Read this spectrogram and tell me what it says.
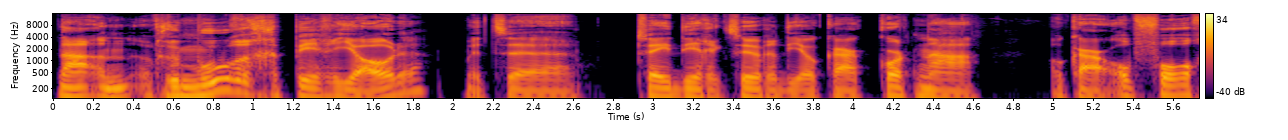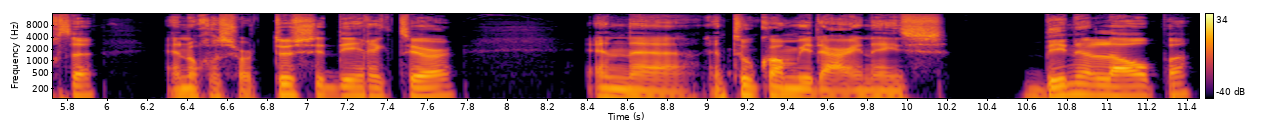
Na een rumoerige periode met twee directeuren die elkaar kort na elkaar opvolgden. En nog een soort tussendirecteur. En, uh, en toen kwam je daar ineens binnenlopen.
